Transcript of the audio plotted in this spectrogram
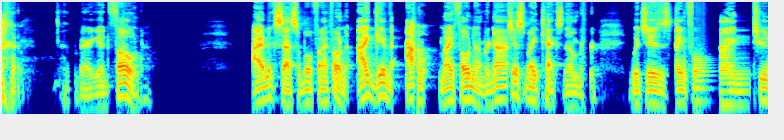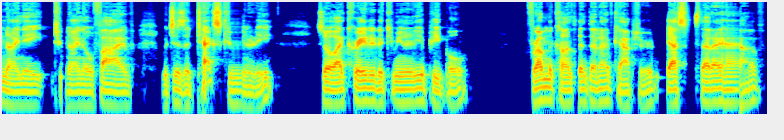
very good phone. I'm accessible by phone. I give out my phone number, not just my text number, which is 949 298 2905, which is a text community. So I created a community of people from the content that I've captured, guests that I have,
